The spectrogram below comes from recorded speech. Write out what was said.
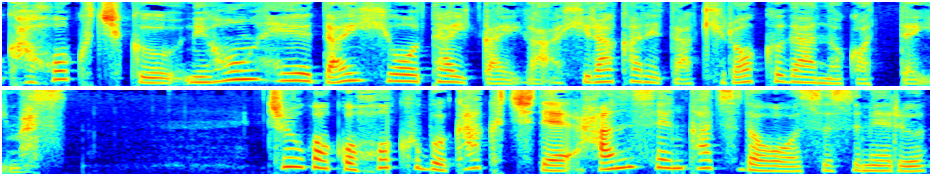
河北地区日本兵代表大会が開かれた記録が残っています。中国北部各地で反戦活動を進める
